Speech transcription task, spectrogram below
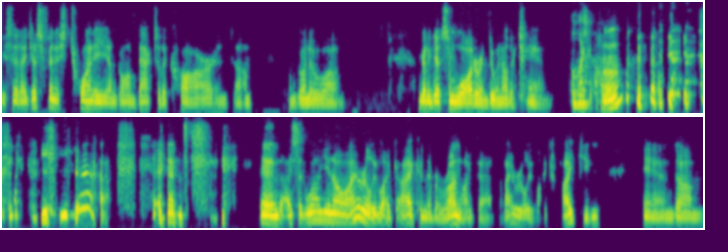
he said, I just finished 20. I'm going back to the car and um, I'm going to, uh, I'm going to get some water and do another 10. Oh my God. Huh? yeah. And and I said, well, you know, I really like I could never run like that, but I really like hiking. And um,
